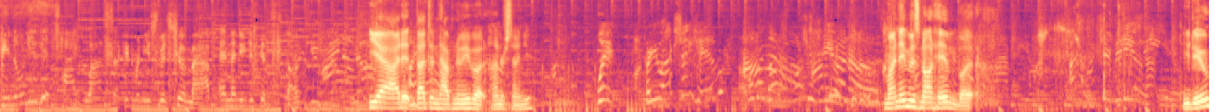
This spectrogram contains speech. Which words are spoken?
You know when you get tagged last second when you switch to a map and then you just get stuck? yeah, I didn't. That didn't happen to me, but I understand you. Wait, are you actually him? Oh my god, I watched your video. My name is not him, but I watched your video. you do.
